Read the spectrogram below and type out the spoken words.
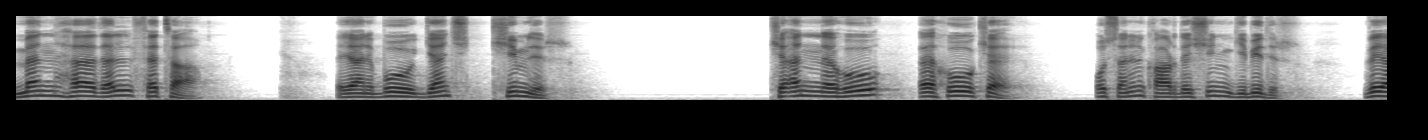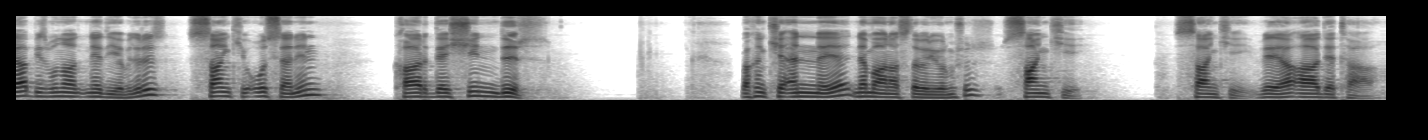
men hadel feta yani bu genç kimdir? Keennehu ehuke. O senin kardeşin gibidir. Veya biz buna ne diyebiliriz? Sanki o senin kardeşindir. Bakın keenneye ne manası da veriyormuşuz? Sanki, sanki veya adeta.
